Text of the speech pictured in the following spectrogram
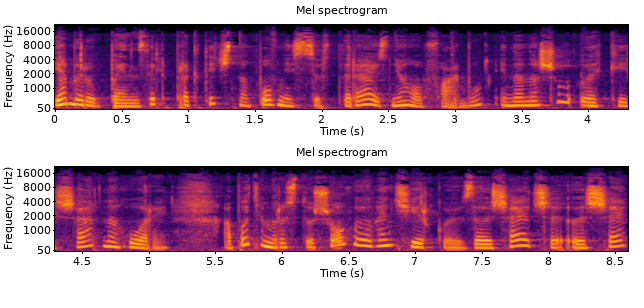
Я беру пензель, практично повністю стираю з нього фарбу і наношу легкий шар на гори, а потім розташовую ганчіркою, залишаючи лише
